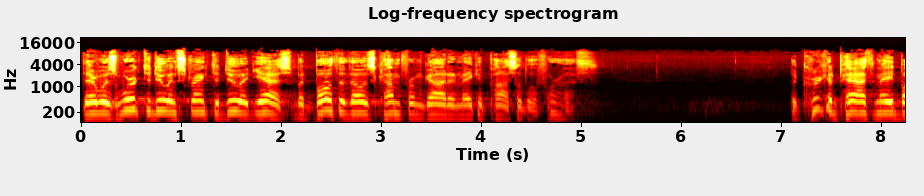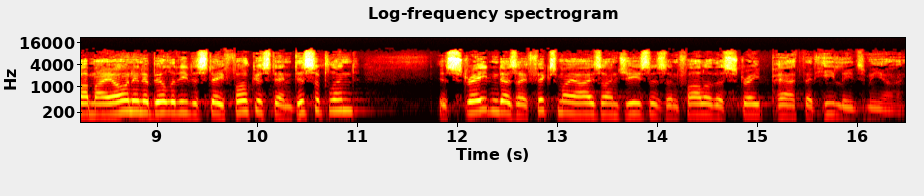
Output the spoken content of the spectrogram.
There was work to do and strength to do it, yes, but both of those come from God and make it possible for us. The crooked path made by my own inability to stay focused and disciplined is straightened as I fix my eyes on Jesus and follow the straight path that He leads me on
